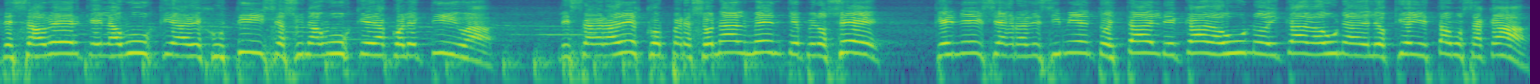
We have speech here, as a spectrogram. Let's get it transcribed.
de saber que la búsqueda de justicia es una búsqueda colectiva, les agradezco personalmente, pero sé que en ese agradecimiento está el de cada uno y cada una de los que hoy estamos acá.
